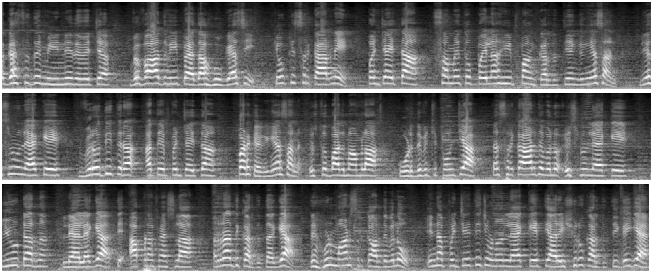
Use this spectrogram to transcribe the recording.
ਅਗਸਤ ਦੇ ਮਹੀਨੇ ਦੇ ਵਿੱਚ ਵਿਵਾਦ ਵੀ ਪੈਦਾ ਹੋ ਗਿਆ ਸੀ, ਕਿਉਂਕਿ ਸਰਕਾਰ ਨੇ ਪੰਚਾਇਤਾਂ ਸਮੇਂ ਤੋਂ ਪਹਿਲਾਂ ਹੀ ਭੰਗ ਕਰ ਦਿੱਤੀਆਂ ਗਈਆਂ ਸਨ। ਜਿਸ ਨੂੰ ਲੈ ਕੇ ਵਿਰੋਧੀ ਧਿਰਾਂ ਅਤੇ ਪੰਚਾਇਤਾਂ ਭੜਕ ਗਈਆਂ ਸਨ। ਇਸ ਤੋਂ ਬਾਅਦ ਮਾਮਲਾ ਕੋਰਟ ਦੇ ਵਿੱਚ ਪਹੁੰਚਿਆ ਤਾਂ ਸਰਕਾਰ ਦੇ ਵੱਲੋਂ ਇਸ ਨੂੰ ਲੈ ਕੇ ਯੂ ਟਰਨ ਲੈ ਲਿਆ ਗਿਆ ਤੇ ਆਪਣਾ ਫੈਸਲਾ ਰੱਦ ਕਰ ਦਿੱਤਾ ਗਿਆ। ਤੇ ਹੁਣ ਮਾਨ ਸਰਕਾਰ ਦੇ ਵੱਲੋਂ ਇਹਨਾਂ ਪੰਚਾਇਤੀ ਚੋਣਾਂ ਨੂੰ ਲੈ ਕੇ ਤਿਆਰੀ ਸ਼ੁਰੂ ਕਰ ਦਿੱਤੀ ਗਈ ਹੈ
